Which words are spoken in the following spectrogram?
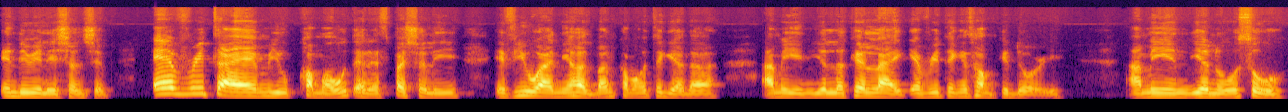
in the relationship. Every time you come out, and especially if you and your husband come out together, I mean, you're looking like everything is hunky dory. I mean, you know, so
